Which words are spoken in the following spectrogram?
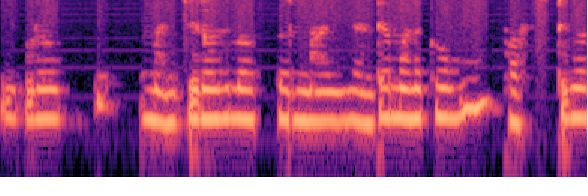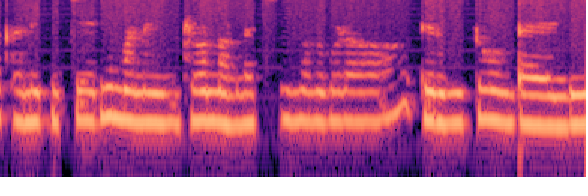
ఇప్పుడు మంచి రోజులు వస్తున్నాయి. అంటే మనకు ఫస్ట్గా కనిపించేది మన ఇంట్లో నల్ల చీమలు కూడా తిరుగుతూ ఉంటాయండి.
